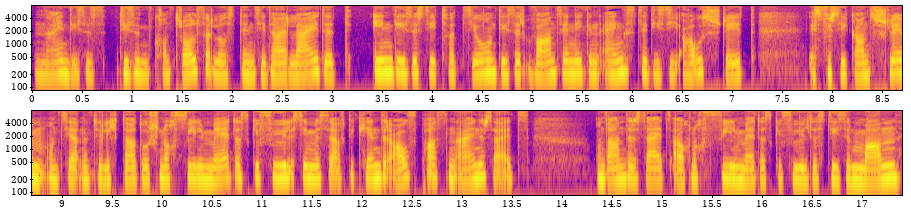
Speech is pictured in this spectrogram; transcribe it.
Nein, dieses, diesen Kontrollverlust, den sie da erleidet, in dieser Situation, dieser wahnsinnigen Ängste, die sie aussteht, ist für sie ganz schlimm und sie hat natürlich dadurch noch viel mehr das Gefühl, sie müsse auf die Kinder aufpassen einerseits und andererseits auch noch viel mehr das Gefühl, dass dieser Mann,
